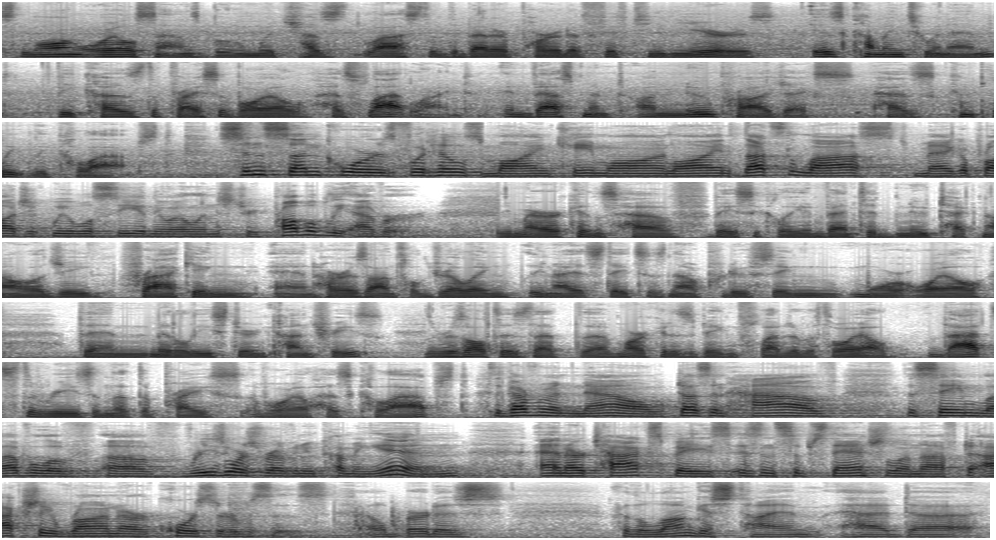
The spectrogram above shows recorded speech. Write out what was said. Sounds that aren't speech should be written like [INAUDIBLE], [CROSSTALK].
This long oil sands boom, which has lasted the better part of 15 years, is coming to an end because the price of oil has flatlined. Investment on new projects has completely collapsed. Since Suncor's Fort Hills mine came online, that's the last mega project we will see in the oil industry, probably ever. The Americans have basically invented new technology, fracking and horizontal drilling. The United States is now producing more oil than Middle Eastern countries. The result is that the market is being flooded with oil. That's the reason that the price of oil has collapsed. The government now doesn't have the same level of, of resource revenue coming in, and our tax base isn't substantial enough to actually run our core services. Alberta's, for the longest time, had uh,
